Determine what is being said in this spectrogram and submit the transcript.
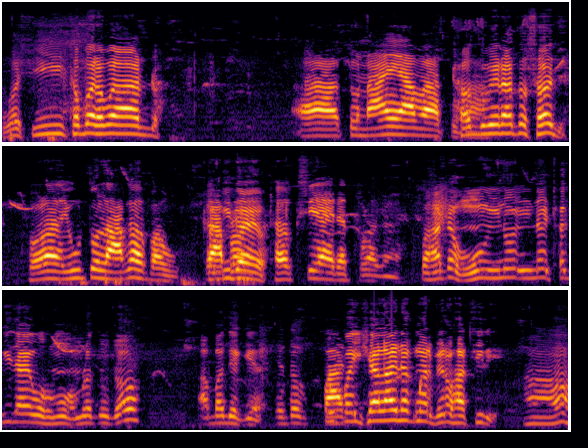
હવે શી ખબર હવે આ આ તો ના એ આવા ઠગવેરા ઠગ વેરા તો સજ. થોડા એવું તો લાગે કે ઠગી જાય. ઠગશે આ રહ્યા થોડા ઘણા. પણ હાટે હું ઈનો ઈને ઠગી જાય હું હમણાં તું જો આ બધે કે. એ તો પૈસા લાવી નાખ મારે ભેરો હાથી રે. હા હા,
